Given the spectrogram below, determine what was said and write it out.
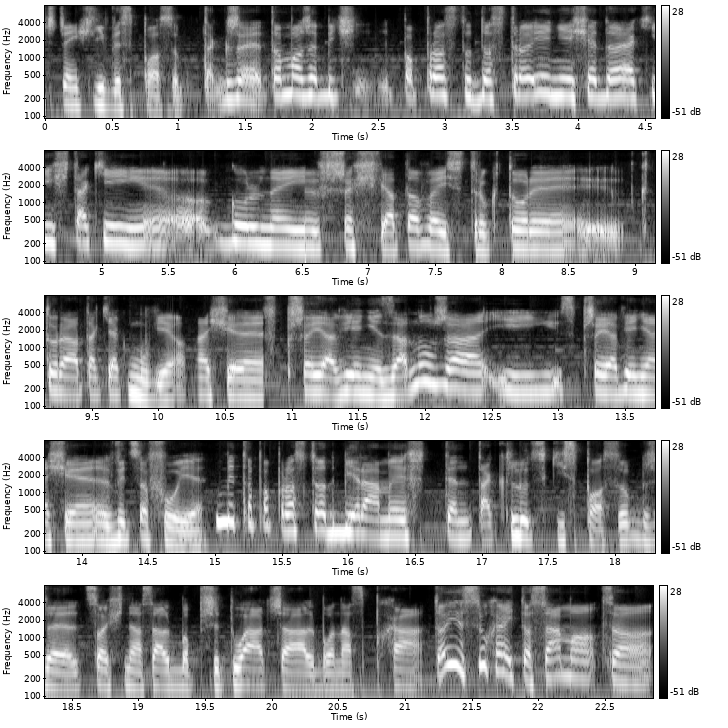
szczęśliwy sposób. Także to może być po prostu dostrojenie się do jakiejś takiej ogólnej, wszechświatowej struktury, która, tak jak mówię, ona się w przejawienie zanurza i z przejawienia się wycofuje. My to po prostu odbieramy w ten tak ludzki sposób, że coś nas albo przytłacza, albo nas pcha. To jest, słuchaj, to samo, co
